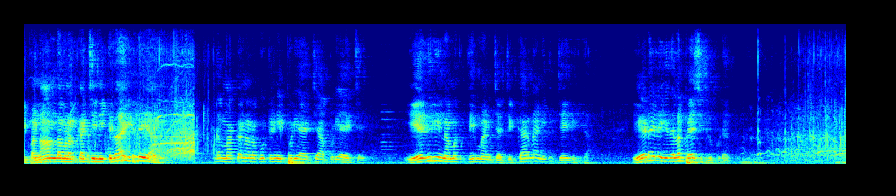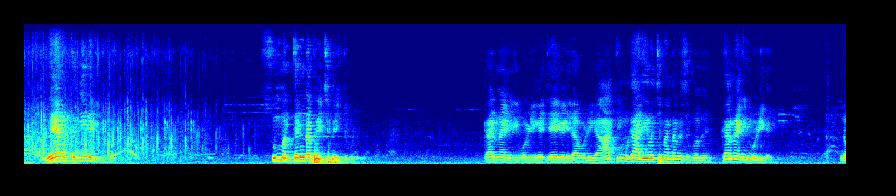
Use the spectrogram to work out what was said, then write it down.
இப்ப நாம் தமிழர் கட்சி நிக்குதா இல்லையா? இந்த மக்கள் நல கூட்டணி இப்படி ஆயிடுச்சு அப்படி ஆயிடுச்சு. எதிரி நமக்கு தீர்மானிச்சாச்சு. கருணாநிதி ஜெயலலிதா இடையில இதெல்லாம் பேசிட்டு கூடாது. நேரத்தை வீணடிக்கிட்டு சும்மா தெண்டா பேச்சு பேசிட்டு கருணாநிதி ஒழிக ஜெயலலிதா ஒழிக. அதிமுக அதிகபட்சமா என்ன பேச போகுது? கருணாநிதி ஒழிக. இந்த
